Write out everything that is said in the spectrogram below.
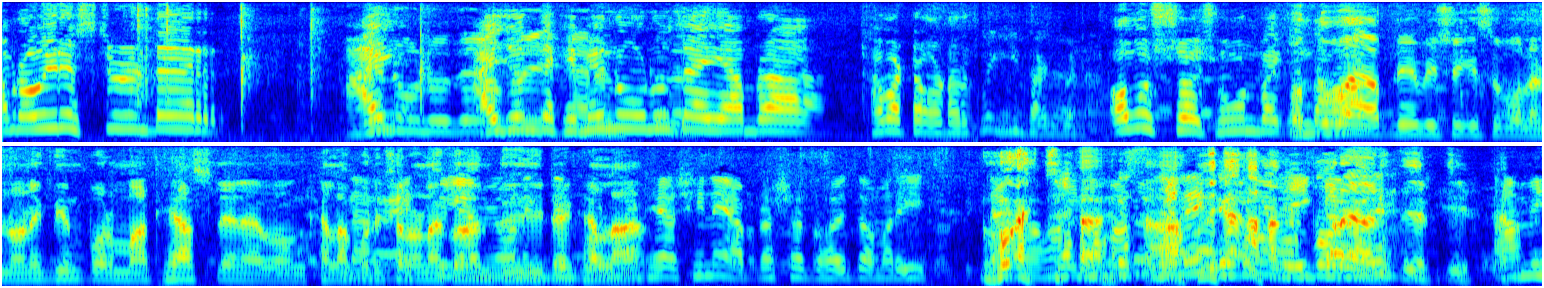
আমরা ওই রেস্টুরেন্টের আয়োজন দেখে মেনু অনুযায়ী আমরা খাবারটা অর্ডার করে কি থাকবে না। অবশ্যই সুমন ভাই বন্ধু ভাই আপনি এই বিষয়ে কিছু বলেন। অনেকদিন পর মাঠে আসলেন এবং খেলা পরিচালনা করেন দুই দুইটা খেলা। মাঠে আসি নাই আপনার সাথে হয়তো আমার এই আচ্ছা, আমি পরে আসছি আর কি। আমি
